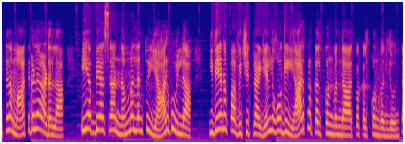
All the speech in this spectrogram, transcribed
ಈ ಥರ ಮಾತುಗಳೇ ಆಡಲ್ಲ, ಈ ಅಭ್ಯಾಸ ನಮ್ಮಲ್ಲಂತೂ ಯಾರಿಗೂ ಇಲ್ಲ. ಇದೇನಪ್ಪ ವಿಚಿತ್ರ ಎಲ್ಲಿ ಹೋಗಿ ಯಾರ ಹತ್ರ ಕಲ್ತ್ಕೊಂಡು ಬಂದ ಅಥವಾ ಕಲ್ತ್ಕೊಂಡು ಬಂದ್ಲು? ಅಂತ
